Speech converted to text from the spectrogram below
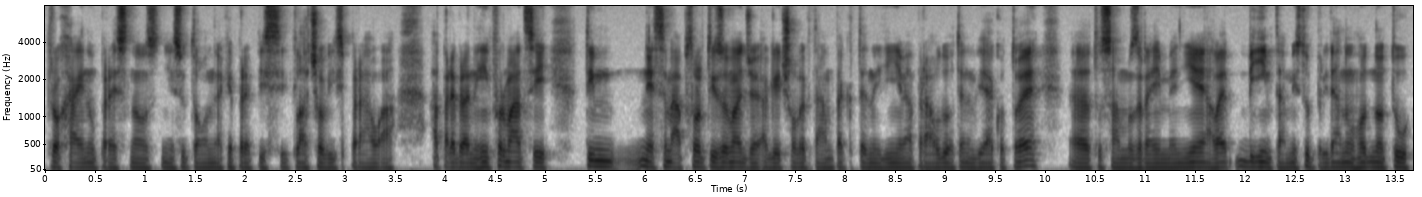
trocha inú presnosť, nie sú to len nejaké prepisy tlačových správ a, a prebraných informácií. Tým nechcem absolutizovať, že ak je človek tam, tak ten jedine má pravdu a ten vie, ako to je. E, to samozrejme nie, ale vidím tam istú pridanú hodnotu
